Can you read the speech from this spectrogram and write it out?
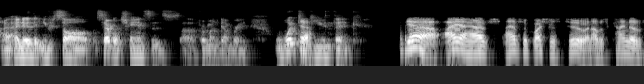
I, I, know that you saw several chances uh, for Montgomery. What did yeah. you think? Yeah, I have I have some questions too, and I was kind of,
